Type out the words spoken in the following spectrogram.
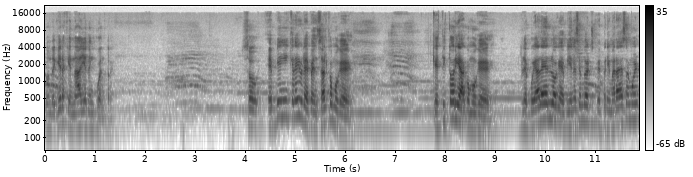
donde quieras que nadie te encuentre. So, es bien increíble pensar como que, que esta historia, como que, les voy a leer lo que viene siendo el, primera de Samuel.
